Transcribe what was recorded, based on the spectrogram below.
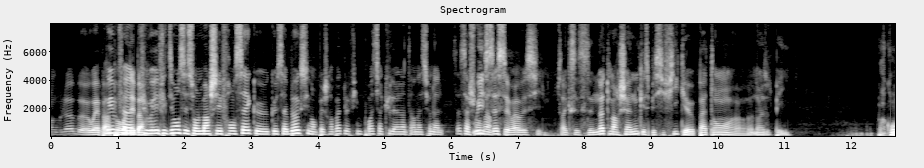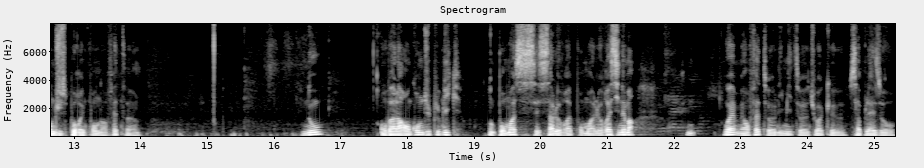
J'englobe, euh, ouais, par Oui, rapport enfin, au débat. tu vois, effectivement, c'est sur le marché français que, que ça bloque, ce qui n'empêchera pas que le film pourra circuler à l'international. Ça, ça change Oui, rien. ça c'est vrai aussi. C'est vrai que c'est- notre marché à nous qui est spécifique, euh, pas tant euh, dans les autres pays. Par contre, juste pour répondre, en fait, euh, nous, on va à la rencontre du public. Donc pour moi, c'est ça le vrai, pour moi, le vrai cinéma. Ouais, mais en fait, limite, tu vois, que ça plaise au,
